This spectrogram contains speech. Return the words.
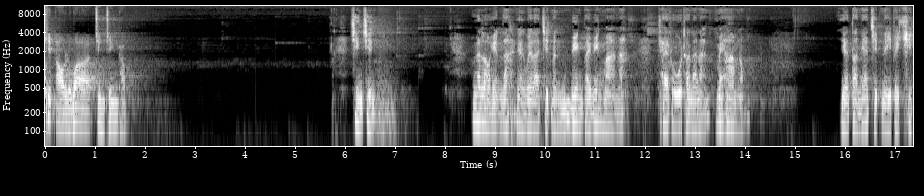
คิดเอาหรือว่าจริง ๆ ครับ จริงๆงั้นเราเห็นนะอย่างเวลาจิตมันวิ่งไปวิ่งมานะแค่รู้เท่านั้นนะไม่ห้ามหรอกอย่างตอนนี้จิตหนีไปคิด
